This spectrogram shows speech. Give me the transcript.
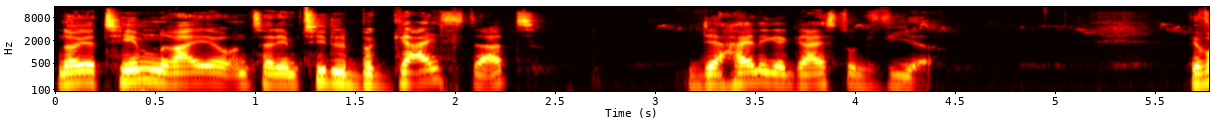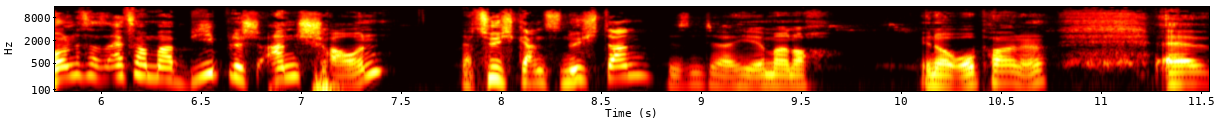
Neue Themenreihe unter dem Titel Begeistert der Heilige Geist und wir. Wir wollen uns das einfach mal biblisch anschauen. Natürlich ganz nüchtern. Wir sind ja hier immer noch in Europa. Ne? Äh,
